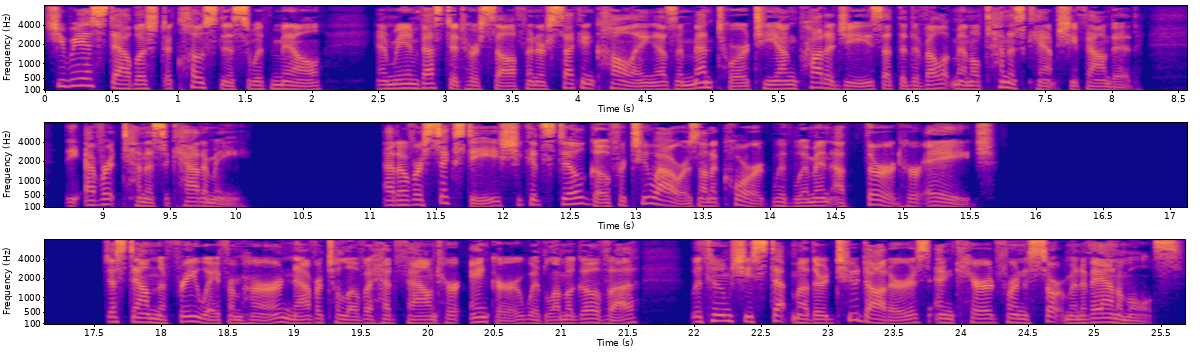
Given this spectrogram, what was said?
She reestablished a closeness with Mill and reinvested herself in her second calling as a mentor to young prodigies at the developmental tennis camp she founded, the Evert Tennis Academy. At over 60, she could still go for two hours on a court with women a third her age. Just down the freeway from her, Navratilova had found her anchor with Lemigova, with whom she stepmothered two daughters and cared for an assortment of animals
